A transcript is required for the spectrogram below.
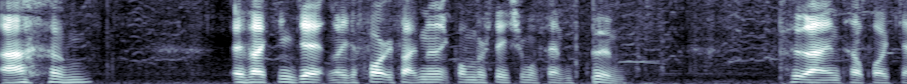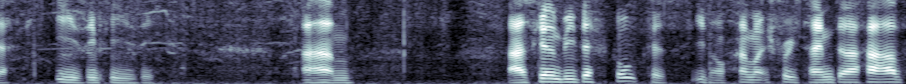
Um, if I can get like a 45 minute conversation with him, boom, put that into a podcast, easy peasy. Um, that's going to be difficult because you know how much free time do I have?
